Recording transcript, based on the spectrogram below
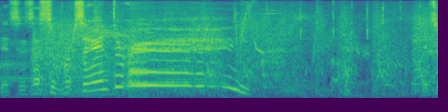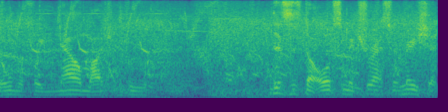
This is a Super Saiyan 3! It's over for you now, Majin Buu. This is the ultimate transformation.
